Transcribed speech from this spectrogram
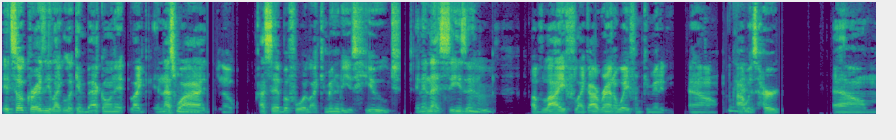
it's so crazy like looking back on it like and that's why mm-hmm. you know i said before like community is huge and in that season mm-hmm. of life like i ran away from community um okay. i was hurt um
